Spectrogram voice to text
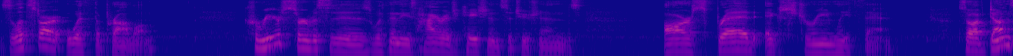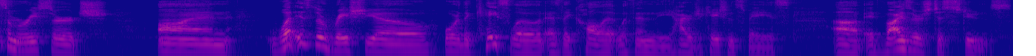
so let's start with the problem. Career services within these higher education institutions are spread extremely thin. So I've done some research on what is the ratio or the caseload, as they call it within the higher education space, of advisors to students.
